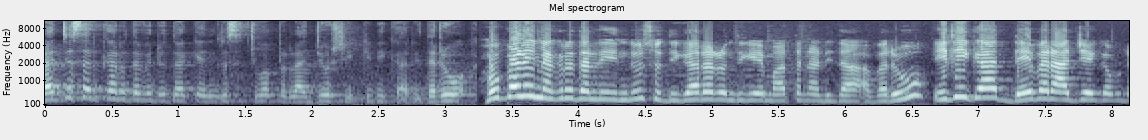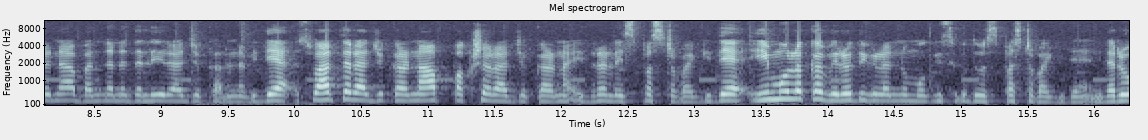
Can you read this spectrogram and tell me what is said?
ರಾಜ್ಯ ಸರ್ಕಾರದ ವಿರುದ್ಧ ಕೇಂದ್ರ ಸಚಿವ ಪ್ರಹ್ಲಾದ್ ಜೋಶಿ ಕಿಡಿಕಾರಿದರು. ಹುಬ್ಬಳ್ಳಿ ನಗರದಲ್ಲಿ ಇಂದು ಸುದ್ದಿಗಾರರೊಂದಿಗೆ ಮಾತನಾಡಿದ ಅವರು, ಇದೀಗ ದೇವರಾಜೇಗೌಡನ ಬಂಧನದಲ್ಲಿ ರಾಜಕಾರಣವಿದೆ. ಸ್ವಾರ್ಥ ರಾಜಕಾರಣ, ಪಕ್ಷ ರಾಜಕಾರಣ ಇದರಲ್ಲಿ ಸ್ಪಷ್ಟವಾಗಿದೆ. ಈ ಮೂಲಕ ವಿರೋಧಿಗಳನ್ನು ಮುಗಿಸುವುದು ಸ್ಪಷ್ಟವಾಗಿದೆ ಎಂದರು.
